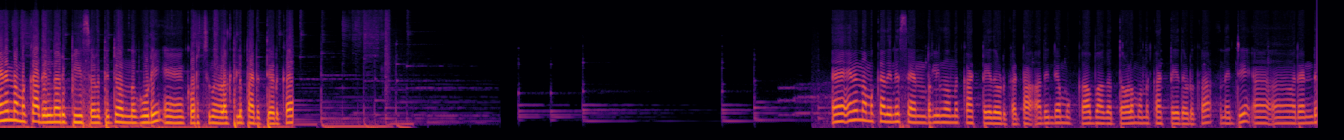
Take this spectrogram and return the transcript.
ഇനി നമുക്ക് അതിൽ നിന്ന് ഒരു പീസ് എടുത്തിട്ട് ഒന്നുകൂടി കുറച്ച് നീളത്തിൽ പരത്തിയെടുക്കാം. ഇനി നമുക്ക് അതിന്റെ സെന്ററിൽ നിന്നൊന്ന് കട്ട് ചെയ്ത് കൊടുക്കട്ടോ അതിന്റെ മുക്കാ ഭാഗത്തോളം ഒന്ന് കട്ട് ചെയ്ത് കൊടുക്കുക എന്നിട്ട് രണ്ട്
